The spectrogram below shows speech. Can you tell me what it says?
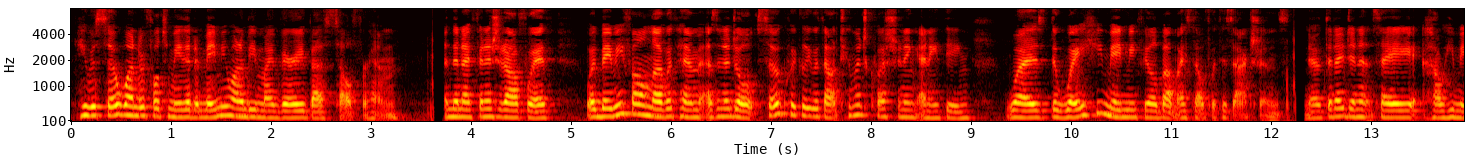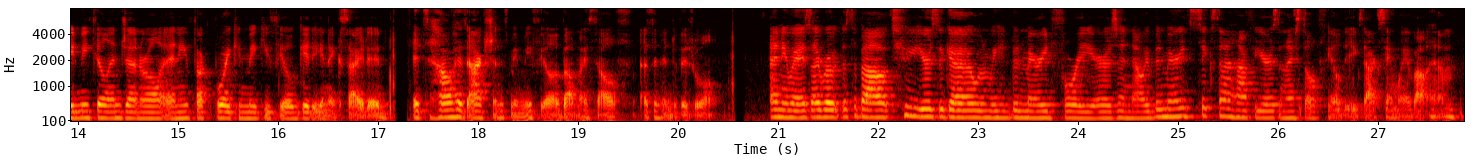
He was so wonderful to me that it made me want to be my very best self for him. And then I finish it off with what made me fall in love with him as an adult so quickly without too much questioning anything was the way he made me feel about myself with his actions. Note that I didn't say how he made me feel in general. Any fuckboy can make you feel giddy and excited. It's how his actions made me feel about myself as an individual. Anyways, I wrote this about two years ago when we had been married four years, and now we've been married six and a half years, and I still feel the exact same way about him.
